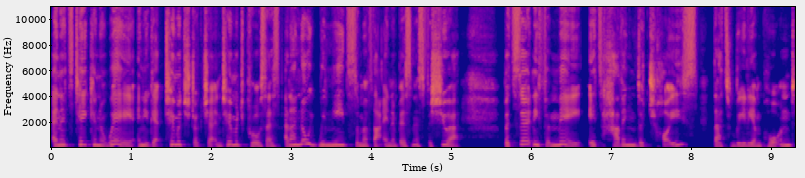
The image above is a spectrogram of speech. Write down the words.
and it's taken away and you get too much structure and too much process. And I know we need some of that in a business for sure. But certainly for me, it's having the choice that's really important.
